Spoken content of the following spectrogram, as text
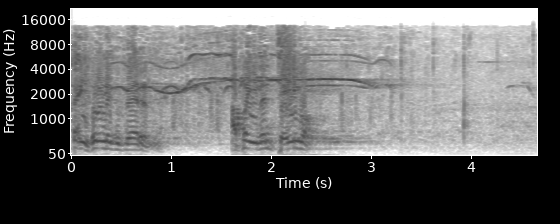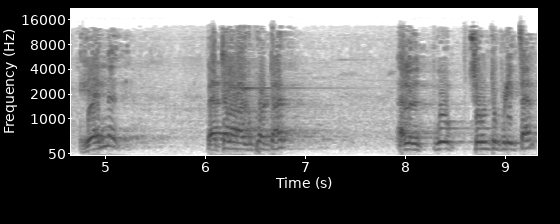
இவனுக்கு பேர் என்ன? அப்ப இவன் தெய்வம். என்னது? வெத்தலை வாக்கு போட்டார்? அல்லது பூ சுருட்டு பிடித்தார்?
